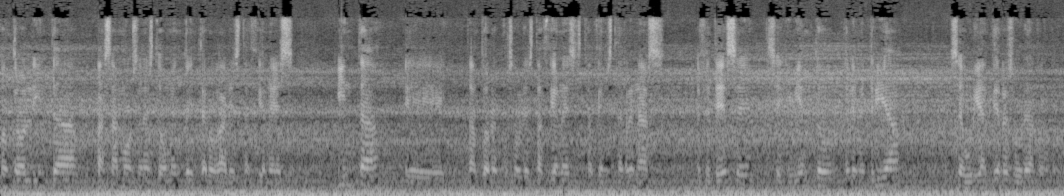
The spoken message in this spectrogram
Control INTA, pasamos en este momento interrogar estaciones INTA, eh, tanto responsables de estaciones, estaciones terrenas FTS, seguimiento, telemetría, seguridad en tierra y seguridad en rango.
